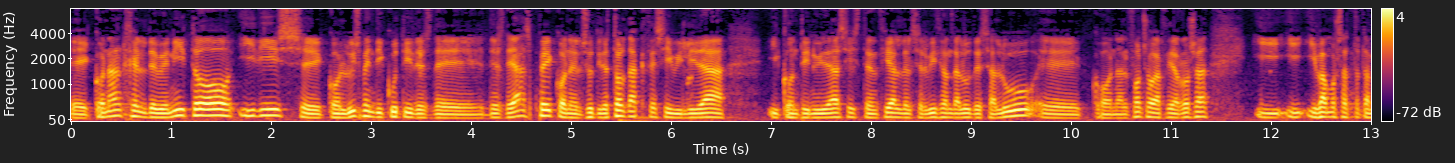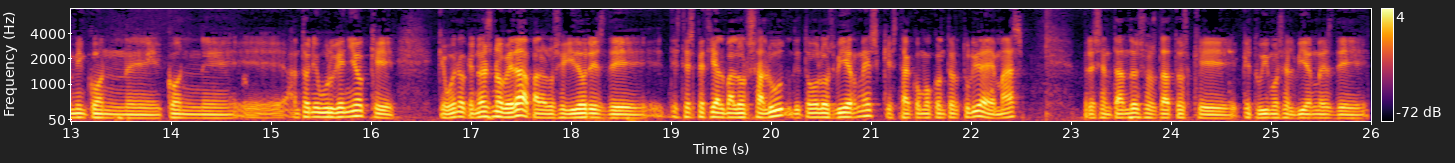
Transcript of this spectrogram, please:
Eh, con Ángel de Benito, Iris, eh, con Luis Mendicuti desde, desde ASPE, con el subdirector de accesibilidad y continuidad asistencial del Servicio Andaluz de Salud, con Alfonso García Rosa y, vamos a estar también con, eh, con eh, Antonio Burgueño, que, bueno, que no es novedad para los seguidores de, este especial Valor Salud de todos los viernes, que está como contertulio y además presentando esos datos que, que tuvimos el viernes de,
